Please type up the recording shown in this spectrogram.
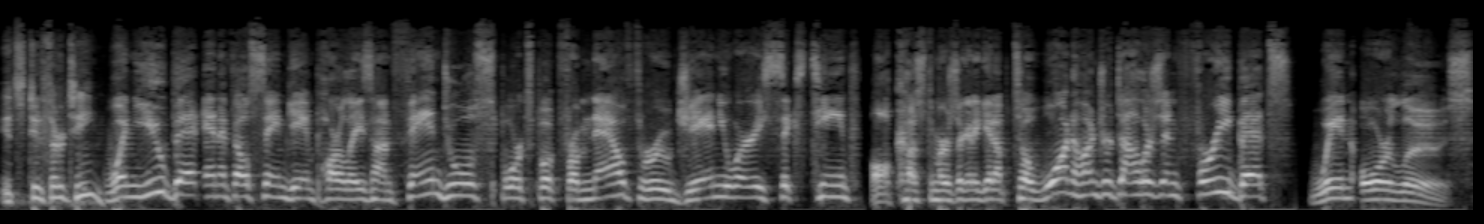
It's 213. When you bet NFL same game parlays on FanDuel Sportsbook from now through January 16th, all customers are going to get up to $100 in free bets win or lose.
